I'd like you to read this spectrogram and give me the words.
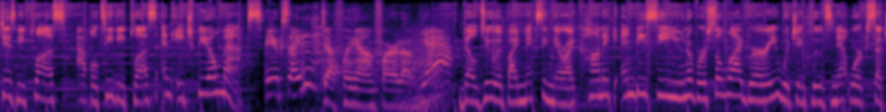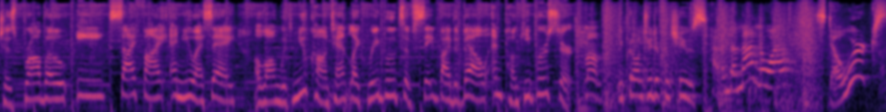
Disney Plus, Apple TV Plus, and HBO Max. Are you excited? Definitely am fired up. Yeah. They'll do it by mixing their iconic NBC Universal library, which includes networks such as Bravo, E, Syfy, and USA, along with new content like reboots of Saved by the Bell and Punky Brewster. Mom, you put on two different shoes. Haven't done that in a while. Still works.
